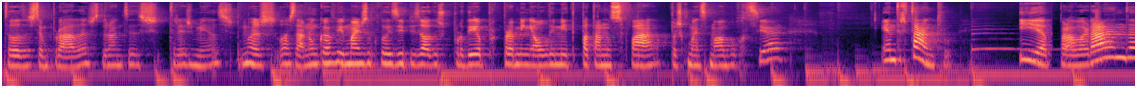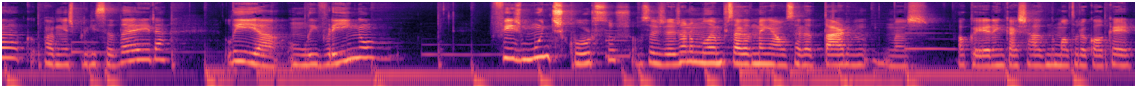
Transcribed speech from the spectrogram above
todas as temporadas durante esses três meses, mas lá está, nunca vi mais do que dois episódios por dia, porque para mim é o limite para estar no sofá, depois começo-me a aborrecer. Entretanto, ia para a varanda, para a minha espreguiçadeira, lia um livrinho, fiz muitos cursos, ou seja, já não me lembro se era de manhã ou se era de tarde, mas ok, era encaixado numa altura qualquer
